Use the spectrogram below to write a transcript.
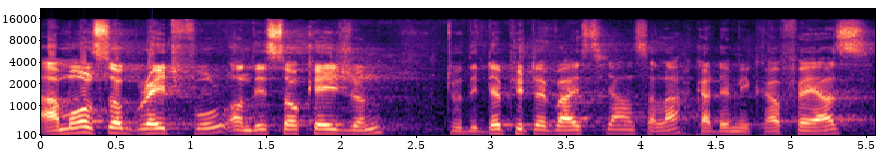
I'm also grateful on this occasion to the Deputy Vice Chancellor, Academic Affairs,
